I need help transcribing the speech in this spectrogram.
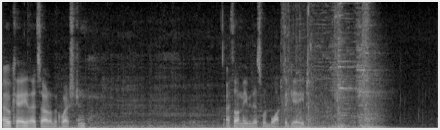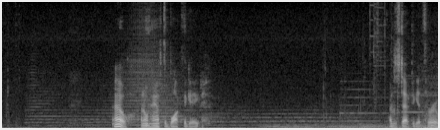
Okay, that's out of the question. I thought maybe this would block the gate. Don't have to block the gate. I just have to get through.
